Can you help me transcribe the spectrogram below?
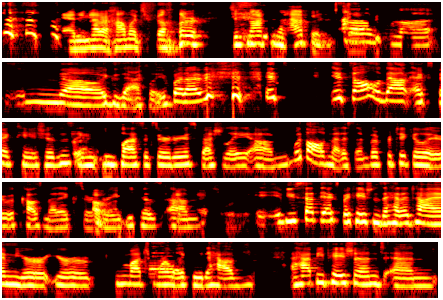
and no matter how much filler, just not going to happen. So. Uh, no, exactly. But I mean, it's it's all about expectations right. in, in, plastic surgery, especially um, with all of medicine, but particularly with cosmetic oh, surgery, oh, because um, if you set the expectations ahead of time, you're you're much more likely to have a happy patient and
